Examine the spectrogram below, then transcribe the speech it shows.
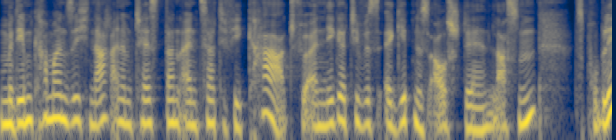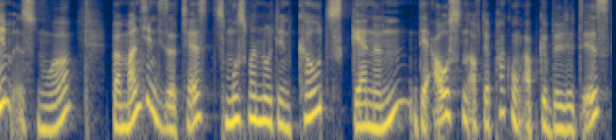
Und mit dem kann man sich nach einem Test dann ein Zertifikat für ein negatives Ergebnis ausstellen lassen. Das Problem ist nur, bei manchen dieser Tests muss man nur den Code scannen, der außen auf der Packung abgebildet ist.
